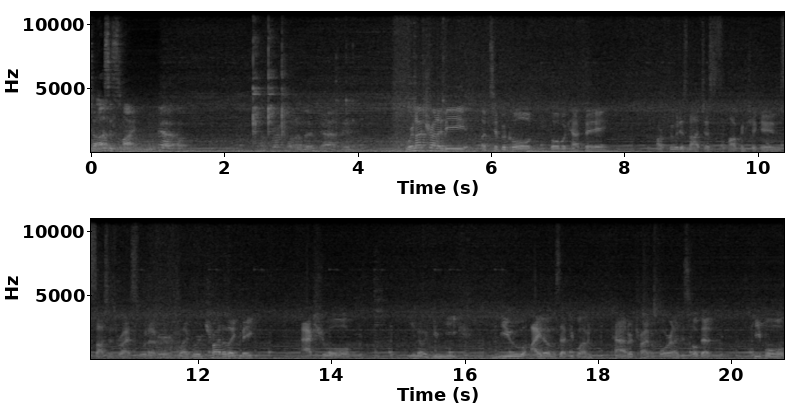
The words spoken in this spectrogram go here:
To us, it's fine. Yeah. A fresh one of the jasmine. We're not trying to be a typical boba cafe. Our food is not just popcorn chicken, sausage, rice, whatever. Like we're trying to like make actual, you know, unique new items that people haven't had or tried before. And I just hope that people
